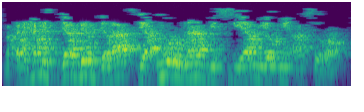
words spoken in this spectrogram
Maka di hadis Jabir jelas ya'muruna bisyam yaumi Asyura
